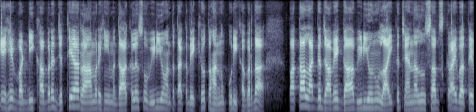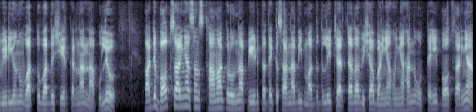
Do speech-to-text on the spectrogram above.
ਇਹ ਵੱਡੀ ਖਬਰ, ਜਿੱਥੇ ਆ ਰਾਮ ਰਹੀਮ ਦਾਖਲ, ਸੋ ਵੀਡੀਓ ਅੰਤ ਤੱਕ ਦੇਖਿਓ, ਤੁਹਾਨੂੰ ਪੂਰੀ ਖਬਰ ਦਾ ਪਤਾ ਲੱਗ ਜਾਵੇਗਾ। ਵੀਡੀਓ ਨੂੰ ਲਾਈਕ, ਚੈਨਲ ਨੂੰ ਸਬਸਕ੍ਰਾਈਬ ਅਤੇ ਵੀਡੀਓ ਨੂੰ ਵੱਧ ਤੋਂ ਵੱਧ ਸ਼ੇਅਰ ਕਰਨਾ ਨਾ ਭੁੱਲਿਓ। ਅੱਜ ਬਹੁਤ ਸਾਰੀਆਂ ਸੰਸਥਾਵਾਂ ਕਰੋਨਾ ਪੀੜਤ ਅਤੇ ਕਿਸਾਨਾਂ ਦੀ ਮਦਦ ਲਈ ਚਰਚਾ ਦਾ ਵਿਸ਼ਾ ਬਣੀਆਂ ਹੋਈਆਂ ਹਨ, ਉੱਥੇ ਹੀ ਬਹੁਤ ਸਾਰੀਆਂ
